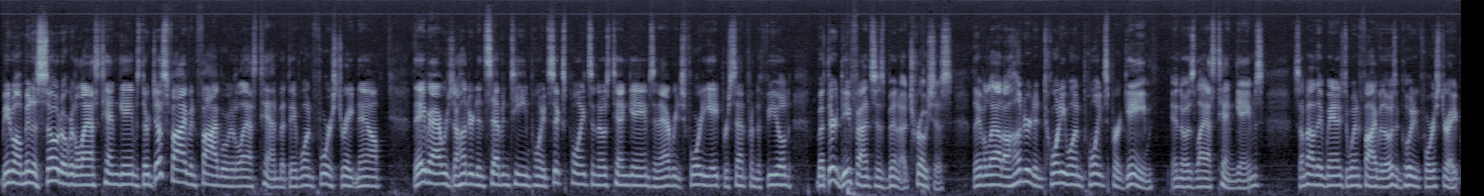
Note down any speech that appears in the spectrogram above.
Meanwhile, Minnesota over the last 10 games, they're just 5 and 5 over the last 10, but they've won four straight now. They've averaged 117.6 points in those 10 games and averaged 48% from the field, but their defense has been atrocious. They've allowed 121 points per game in those last 10 games. Somehow they've managed to win five of those, including four straight.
